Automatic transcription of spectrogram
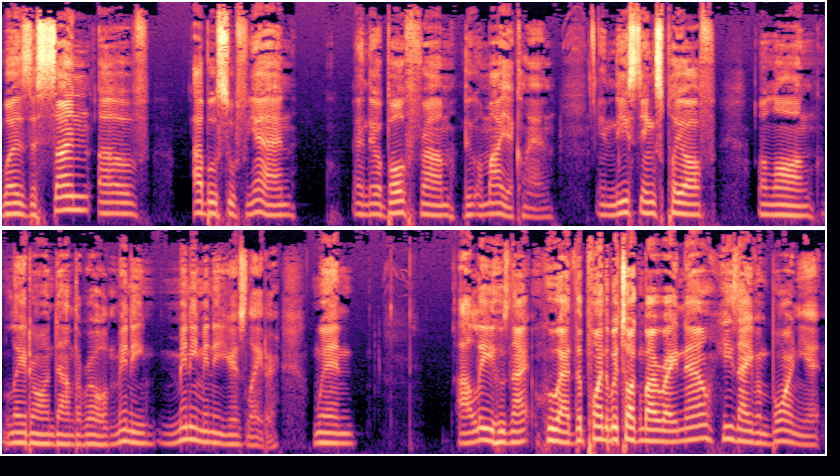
was the son of Abu Sufyan, and they were both from the Umayyad clan. And these things play off along later on down the road, many, many, many years later, when Ali, who's not, who at the point that we're talking about right now, he's not even born yet.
